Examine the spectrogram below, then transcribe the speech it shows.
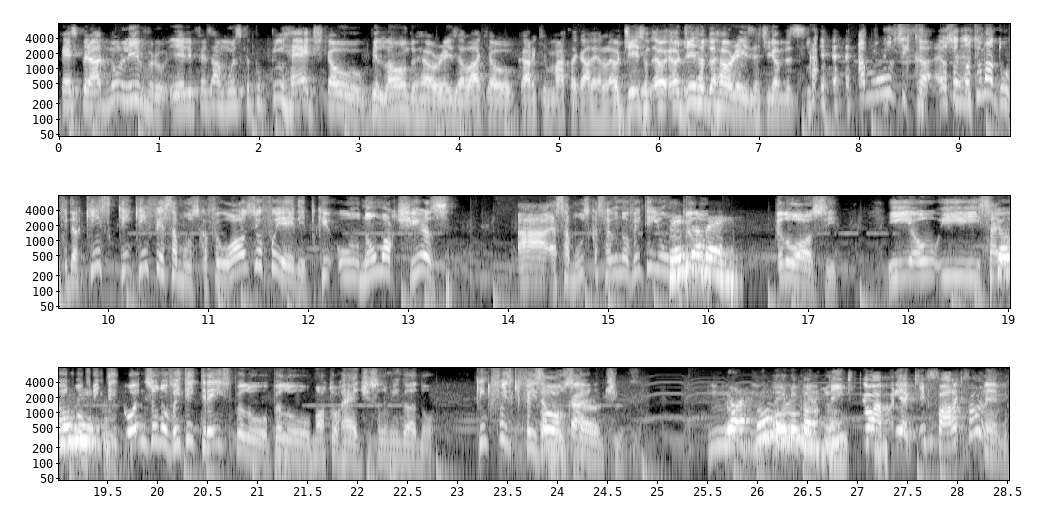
Que é inspirado num livro, e ele fez a música pro Pinhead, que é o vilão do Hellraiser lá, que é o cara que mata a galera lá. É o Jason, é o- é o Jason do Hellraiser, digamos assim. A música, eu, só, eu tenho uma dúvida. Quem, quem, quem fez essa música? Foi o Ozzy ou foi ele? Porque o No More Tears, a- essa música saiu em 91 Tem pelo, também. pelo Ozzy. E, eu, e saiu eu em não me- 92 ou 93 pelo, pelo Motorhead, se eu não me engano. Quem que fez que fez a música cara. antes? No, acho que foi o Leme link que eu abri aqui fala que foi o Leme.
